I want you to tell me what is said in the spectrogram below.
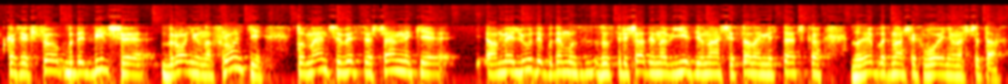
Каже, якщо буде більше дронів на фронті, то менше ви священники. А ми люди будемо зустрічати на в'їзді в наші села і містечка загиблих наших воїнів на щитах.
